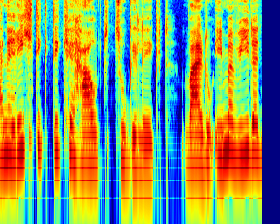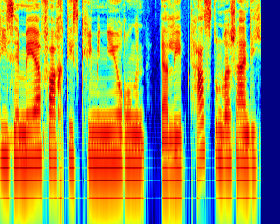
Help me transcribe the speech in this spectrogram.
eine richtig dicke Haut zugelegt, weil du immer wieder diese Mehrfachdiskriminierungen erlebt hast und wahrscheinlich,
